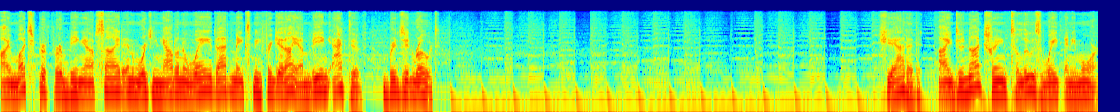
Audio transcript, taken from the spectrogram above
I much prefer being outside and working out in a way that makes me forget I am being active, Bridget wrote. She added, I do not train to lose weight anymore,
